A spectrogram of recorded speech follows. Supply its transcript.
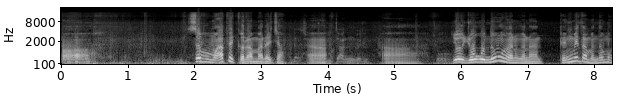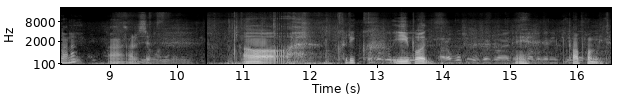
어, 서브면 앞에 거란 말이죠? 네, 저 아. 작은 거리. 아, 저 요, 요거 넘어가는 건 한 100m만 넘어가나? 아, 알았어요. 넘어갑니다. 어, 크리크 2번 바로 보시면 제일 좋아요. 저 예, 서브 그린 피 파포입니다.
